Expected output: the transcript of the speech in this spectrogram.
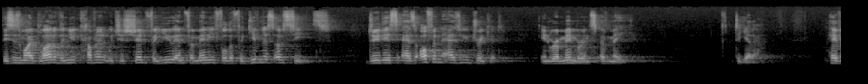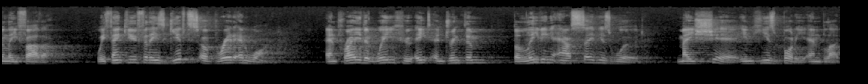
This is my blood of the new covenant, which is shed for you and for many for the forgiveness of sins. Do this as often as you drink it, in remembrance of me. Together. Heavenly Father, we thank you for these gifts of bread and wine, and pray that we who eat and drink them, believing our Saviour's word, may share in his body and blood.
